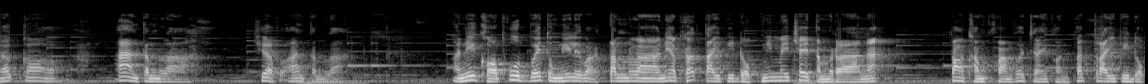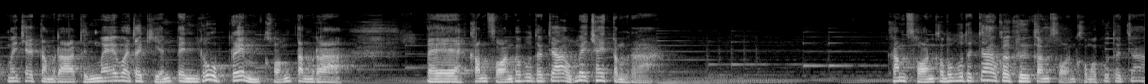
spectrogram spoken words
แล้วก็อ้างตำรา เชื่อพราะอ้างตำรา อันนี้ขอพูดไว้ตรงนี้เลยว่าตำราเนี่ยพระไตรปิฎกนี่ไม่ใช่ตำรานะ ต้องทำความเข้าใจก่อนพระไตรปิฎกไม่ใช่ตำราถึงแม้ว่าจะเขียนเป็นรูปเล่มของตำรา แต่คำสอนพระพุทธเจ้าไม่ใช่ตำราคำสอนของพระพุทธเจ้าก็คือคำสอนของพระพุทธเจ้า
